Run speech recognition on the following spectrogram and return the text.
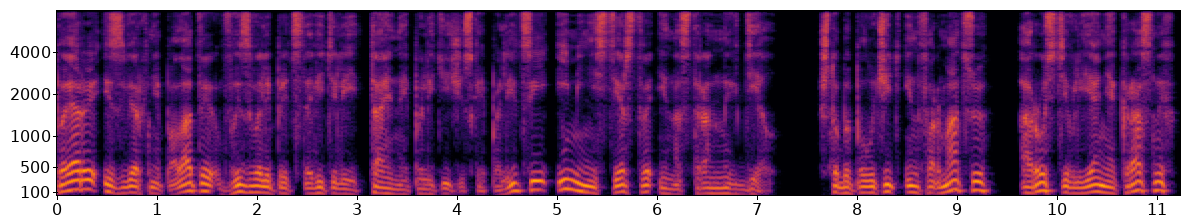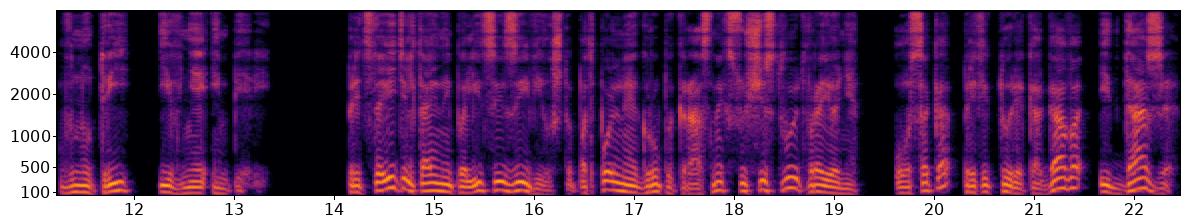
Пэры из Верхней Палаты вызвали представителей тайной политической полиции и Министерства иностранных дел, чтобы получить информацию о росте влияния красных внутри и вне империи. Представитель тайной полиции заявил, что подпольные группы красных существуют в районе Осака, префектуре Кагава и даже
